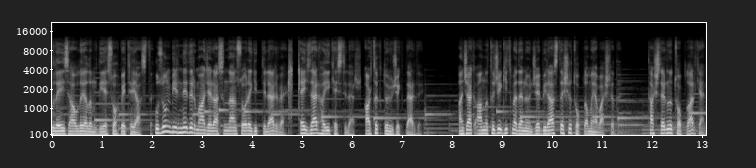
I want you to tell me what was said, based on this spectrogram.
Blaze avlayalım diye sohbete yazdı. Uzun bir Nether macerasından sonra gittiler ve ejderhayı kestiler. Artık döneceklerdi. Ancak anlatıcı gitmeden önce biraz taşı toplamaya başladı. Taşlarını toplarken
